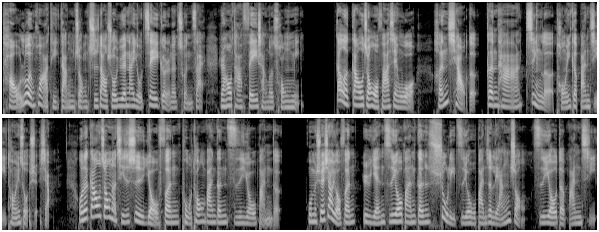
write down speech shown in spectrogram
讨论话题当中知道说，原来有这一个人的存在，然后他非常的聪明。到了高中，我发现我很巧的跟他进了同一个班级、同一所学校。我的高中呢，其实是有分普通班跟资优班的。我们学校有分语言资优班跟数理资优班这两种资优的班级。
